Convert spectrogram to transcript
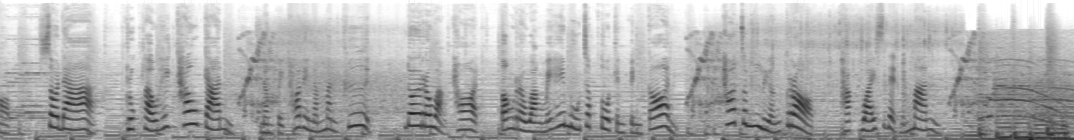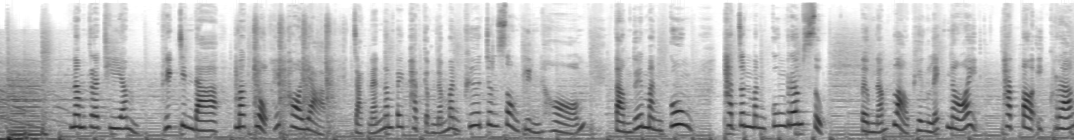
อบ โซดาคลุกเคล้าให้เข้ากันนำไปทอดในน้ำมันพืช โดยระหว่างทอดต้องระวังไม่ให้หมูจับตัวกันเป็นก้อน ทอดจนเหลืองกรอบ พักไว้เสด็จน้ำมันนำกระเทียม พริกจินดามาโขลกให้พอหยาบ จากนั้นนำไปผัดกับน้ำมันพืชจนส่งกลิ่นหอม ตามด้วยมันกุ้ง ผัดจนมันกุ้งเริ่มสุก เติมน้ำเปล่าเพียงเล็กน้อย ผัดต่ออีกครั้ง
